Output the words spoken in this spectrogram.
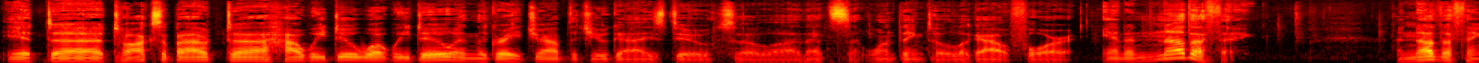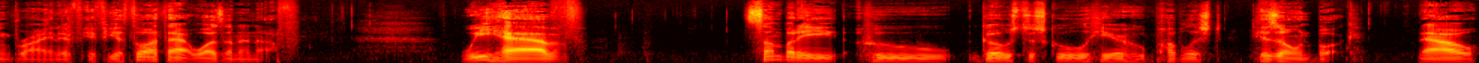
it uh, talks about uh, how we do what we do and the great job that you guys do. So uh, that's one thing to look out for. And another thing, another thing, Brian, if, if you thought that wasn't enough, we have somebody who goes to school here who published his own book. Now,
